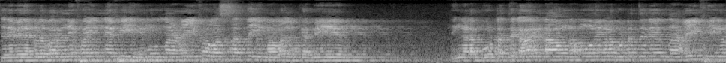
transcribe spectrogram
തിരുവിധങ്ങൾ പറഞ്ഞു നിങ്ങളുടെ കൂട്ടത്തിൽ ആരുണ്ടാവും മഹ്മൂമികളുടെ കൂട്ടത്തിൽ ളഈഫീങ്ങൾ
